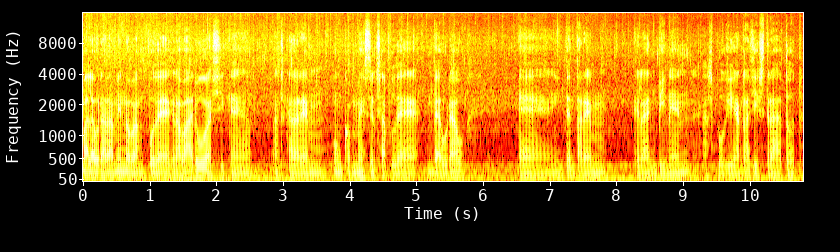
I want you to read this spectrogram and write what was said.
Malauradament no vam poder gravar-ho, així que ens quedarem un cop més sense poder veure-ho. Eh, intentarem que l'any vinent es pugui enregistrar tot.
